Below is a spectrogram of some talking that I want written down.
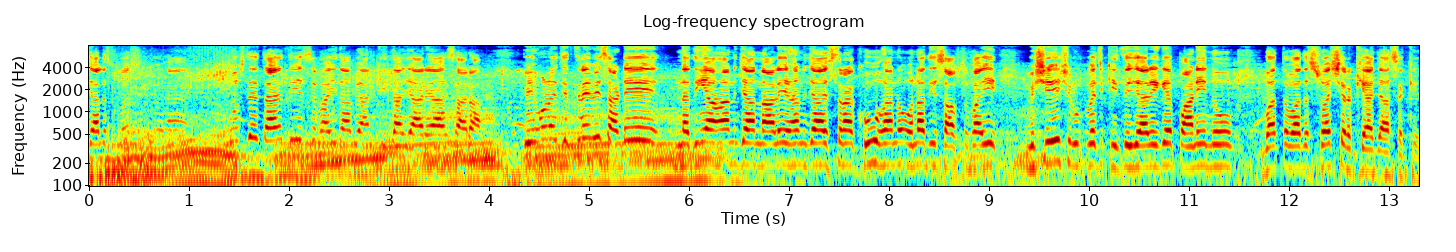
ਜਲ ਸਵੱਛ ਜੋ ਹੈ, ਉਸ ਦੇ ਤਹਿਤ ਹੀ ਸਫ਼ਾਈ ਦਾ ਬਿਆਨ ਕੀਤਾ ਜਾ ਰਿਹਾ ਹੈ ਸਾਰਾ। ਵੀ ਹੁਣ ਜਿਤਨੇ ਵੀ ਸਾਡੇ ਨਦੀਆਂ ਹਨ ਜਾਂ ਨਾਲੇ ਹਨ ਜਾਂ ਇਸ ਤਰ੍ਹਾਂ ਖੂਹ ਹਨ, ਉਹਨਾਂ ਦੀ ਸਾਫ਼ ਸਫ਼ਾਈ ਵਿਸ਼ੇਸ਼ ਰੂਪ ਵਿੱਚ ਕੀਤੀ ਜਾ ਰਹੀ ਕਿ ਪਾਣੀ ਨੂੰ ਵੱਧ ਤੋਂ ਵੱਧ ਸਵੱਛ ਰੱਖਿਆ ਜਾ ਸਕੇ।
